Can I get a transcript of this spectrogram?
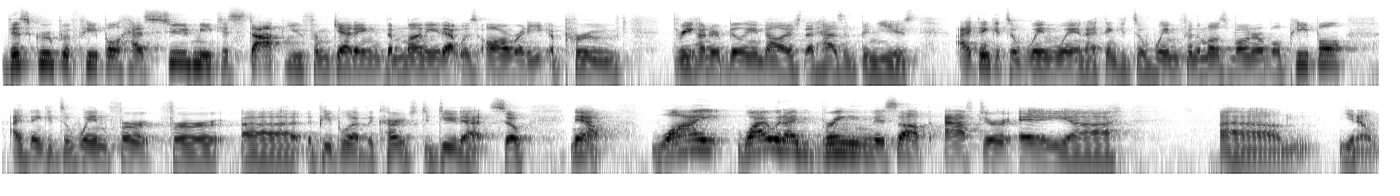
This group of people has sued me to stop you from getting the money that was already approved $300 billion that hasn't been used. I think it's a win win. I think it's a win for the most vulnerable people. I think it's a win for, for uh, the people who have the courage to do that. So now, why, why would I be bringing this up after a, uh, um, you know,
